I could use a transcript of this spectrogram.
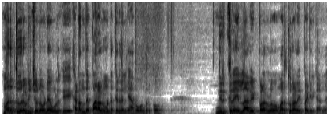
மருத்துவர் அப்படின்னு சொன்ன உடனே உங்களுக்கு கடந்த பாராளுமன்ற தேர்தல் ஞாபகம் வந்திருக்கும். நிற்கிற எல்லா வேட்பாளர்களும் மருத்துவராக நிப்பாட்டியிருக்காங்க.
